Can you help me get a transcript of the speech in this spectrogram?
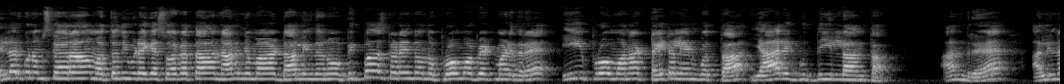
ಎಲ್ಲರಿಗೂ ನಮಸ್ಕಾರ, ಮತ್ತೊಂದು ವಿಡಿಯೋಗೆ ಸ್ವಾಗತ. ನಾನು ನಿಮ್ಮ ಡಾರ್ಲಿಂಗ್ ದನು ಬಿಗ್ ಬಾಸ್ ಕಡೆಯಿಂದ ಒಂದು ಪ್ರೋಮೋ ಅಪ್ಡೇಟ್ ಮಾಡಿದರೆ, ಈ ಪ್ರೋಮೋನ ಟೈಟಲ್ ಏನು ಗೊತ್ತಾ? ಯಾರಿಗೆ ಬುದ್ಧಿ ಇಲ್ಲ ಅಂತ. ಅಂದರೆ, ಅಲ್ಲಿನ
